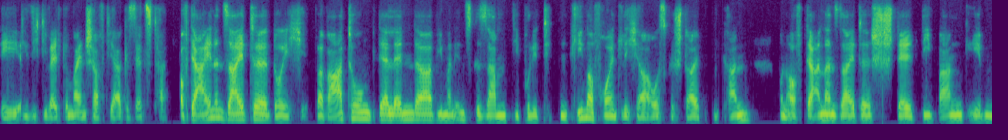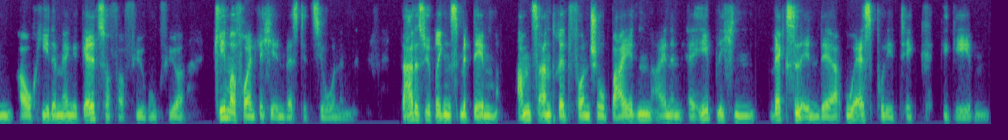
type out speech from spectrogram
die, die sich die Weltgemeinschaft ja gesetzt hat. Auf der einen Seite durch Beratung der Länder, wie man insgesamt die Politiken klimafreundlicher ausgestalten kann. Und auf der anderen Seite stellt die Bank eben auch jede Menge Geld zur Verfügung für klimafreundliche Investitionen. Da hat es übrigens mit dem Amtsantritt von Joe Biden einen erheblichen Wechsel in der US-Politik gegeben.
